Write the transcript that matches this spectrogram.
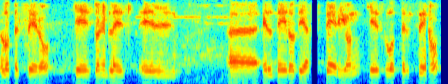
lo tercero, que es Johnny Blaze El, eh, el dedo de Asterion, que es lo tercero.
